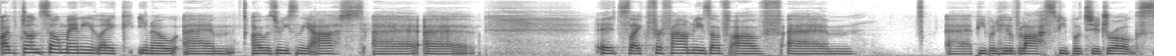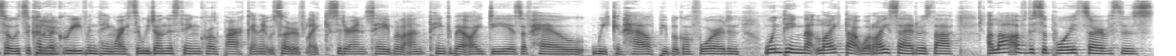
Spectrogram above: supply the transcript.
I've done so many, like you know, um, I was recently at, uh, uh, it's like for families of of um, uh, people who've lost people to drugs. So it's a kind of a grieving thing, right? So we done this thing, Croke Park, and it was sort of like sit around a table and think about ideas of how we can help people going forward. And one thing that, like that, what I said was that a lot of the support services,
